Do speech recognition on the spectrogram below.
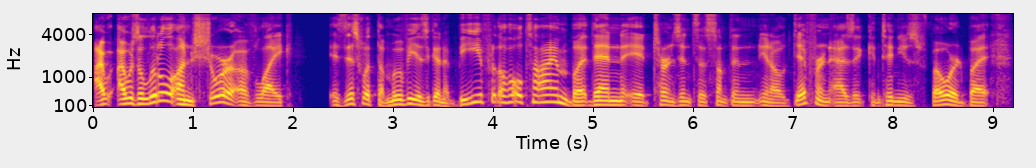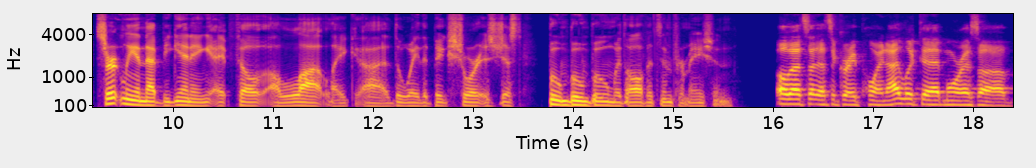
I, I was a little unsure of like, is this what the movie is going to be for the whole time? But then it turns into something, you know, different as it continues forward. But certainly in that beginning, it felt a lot like uh, the way The Big Short is just boom, boom, boom with all of its information. Oh, that's a, that's a great point. I looked at it more as a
